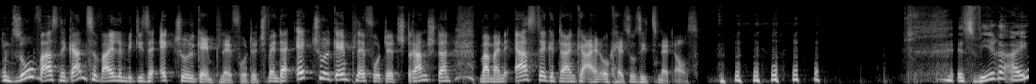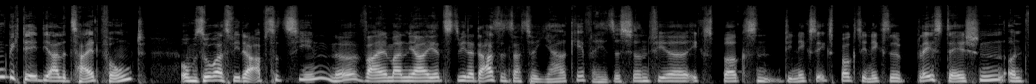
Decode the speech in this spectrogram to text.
Und so war es eine ganze Weile mit dieser Actual Gameplay Footage. Wenn da Actual Gameplay Footage dran stand, war mein erster Gedanke ein, okay, so sieht's nett aus. es wäre eigentlich der ideale Zeitpunkt, um sowas wieder abzuziehen, ne? weil man ja jetzt wieder da ist und sagt so, ja, okay, vielleicht ist es schon für Xbox, die nächste Xbox, die nächste Playstation und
